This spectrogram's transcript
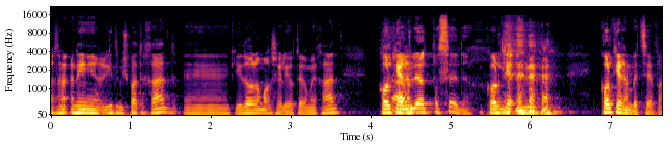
אז אני אגיד משפט אחד, אה, כי עידו לא מרשה לי יותר מאחד. כל חייב קרן, להיות פה סדר. כל כל קרן בצבע.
